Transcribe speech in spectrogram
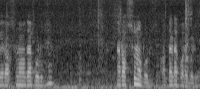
ଏବେ ରସୁଣ ଅଦା ପଡ଼ୁଛି ନା ରସୁଣ ପଡ଼ୁଛି ଅଦାଟା ପରେ ପଡ଼ିବ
